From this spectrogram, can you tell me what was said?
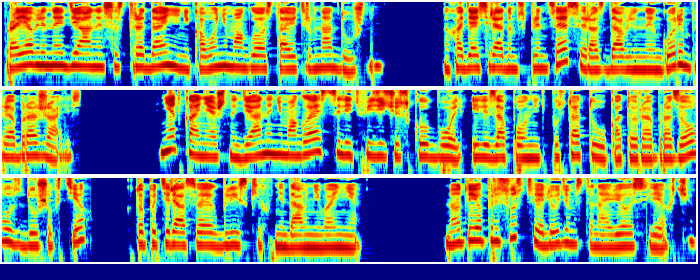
Проявленное Дианой сострадание никого не могло оставить равнодушным. Находясь рядом с принцессой, раздавленные горем преображались. Нет, конечно, Диана не могла исцелить физическую боль или заполнить пустоту, которая образовалась в душах тех, кто потерял своих близких в недавней войне. Но от ее присутствия людям становилось легче.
